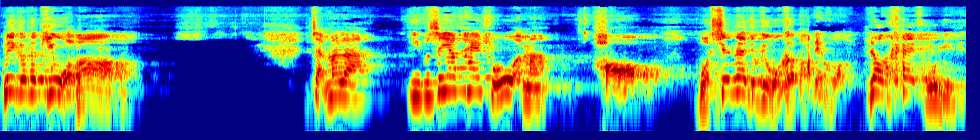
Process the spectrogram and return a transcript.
没跟他提我吗？怎么了？你不是要开除我吗？好，我现在就给我哥打电话，让他开除你。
